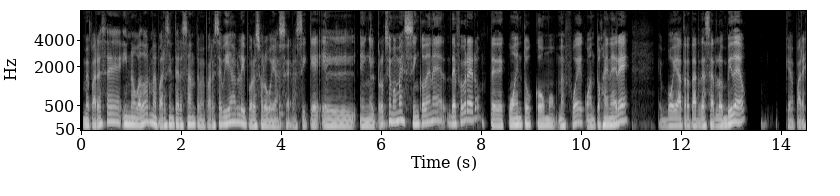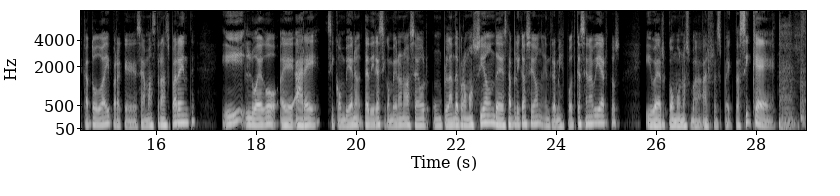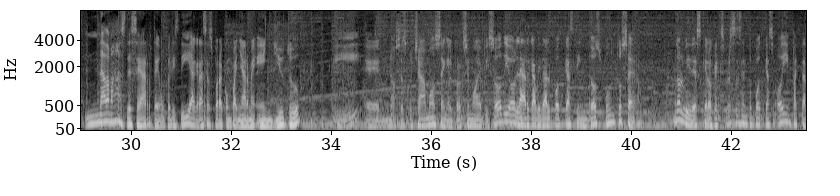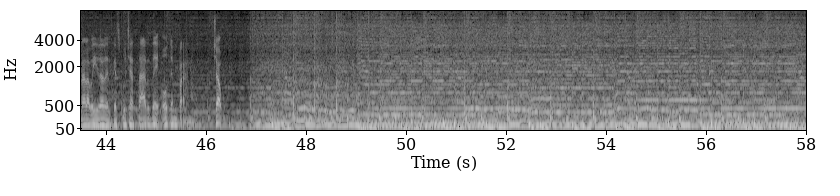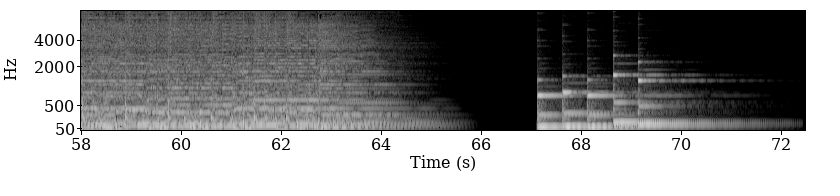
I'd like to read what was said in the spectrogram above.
me parece innovador, me parece interesante, me parece viable y por eso lo voy a hacer. Así que el, en el próximo mes, 5 de, de febrero, te cuento cómo me fue, cuánto generé. Voy a tratar de hacerlo en video, que aparezca todo ahí para que sea más transparente. Y luego eh, haré, si conviene, te diré si conviene o no hacer un plan de promoción de esta aplicación entre mis podcasts en abiertos y ver cómo nos va al respecto. Así que nada más desearte un feliz día. Gracias por acompañarme en YouTube. Y eh, nos escuchamos en el próximo episodio, Larga Vida al Podcasting 2.0. No olvides que lo que expresas en tu podcast hoy impactará la vida del que escucha tarde o temprano. Chao.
